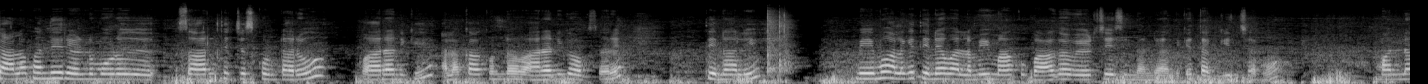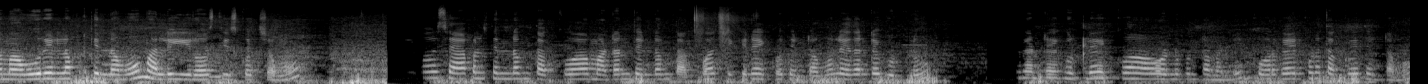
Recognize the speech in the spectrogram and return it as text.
చాలామంది రెండు మూడు సార్లు తెచ్చేసుకుంటారు. వారానికి అలా కాకుండా వారానికి ఒకసారి తినాలి. మేము అలాగే తినేవాళ్ళమి మాకు బాగా వేడి చేసిందండి అందుకే తగ్గించాము. మొన్న మా ఊరు వెళ్ళినప్పుడు తిన్నాము మళ్ళీ ఈరోజు తీసుకొచ్చాము. మేము చేపలు తినడం తక్కువ మటన్ తినడం తక్కువ చికెన్ ఎక్కువ తింటాము లేదంటే గుడ్లు. ఎందుకంటే గుడ్లే ఎక్కువ వండుకుంటామండి కూరగాయలు కూడా తక్కువే తింటాము.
